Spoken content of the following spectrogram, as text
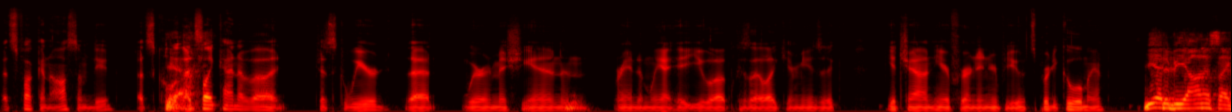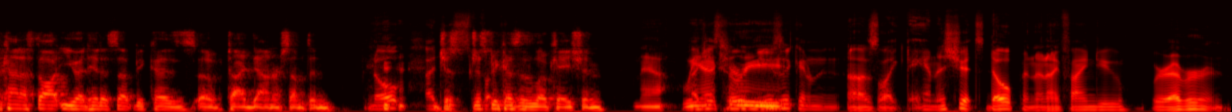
That's fucking awesome, dude. That's cool. Yeah. That's like kind of uh just weird that we're in Michigan and randomly I hit you up because I like your music. Get you on here for an interview. It's pretty cool, man. Yeah, to be honest, I kind of thought you had hit us up because of Tied Down or something, No, I just just just because of the location. Yeah, we I just actually heard music and I was like, damn, this shit's dope. And then I find you wherever and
